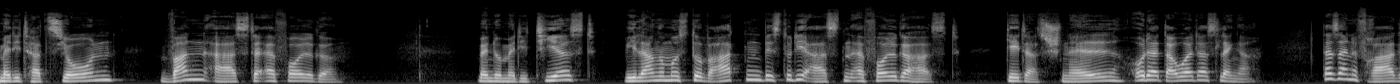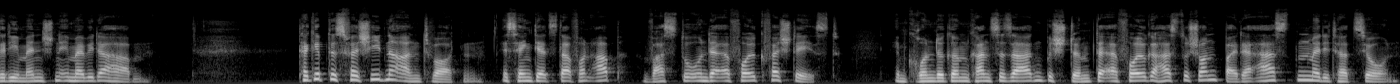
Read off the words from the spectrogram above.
Meditation, wann erste Erfolge? Wenn du meditierst, wie lange musst du warten, bis du die ersten Erfolge hast? Geht das schnell oder dauert das länger? Das ist eine Frage, die Menschen immer wieder haben. Da gibt es verschiedene Antworten. Es hängt jetzt davon ab, was du unter Erfolg verstehst. Im Grunde genommen kannst du sagen, bestimmte Erfolge hast du schon bei der ersten Meditation.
